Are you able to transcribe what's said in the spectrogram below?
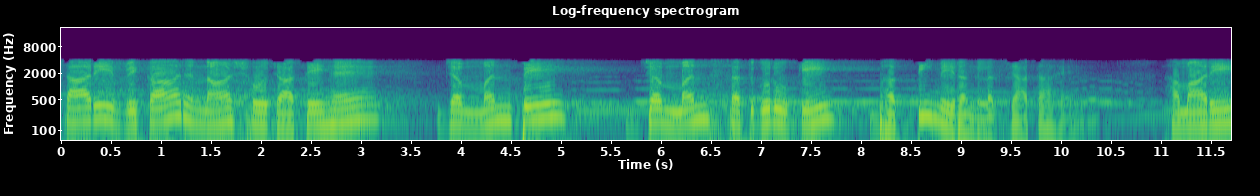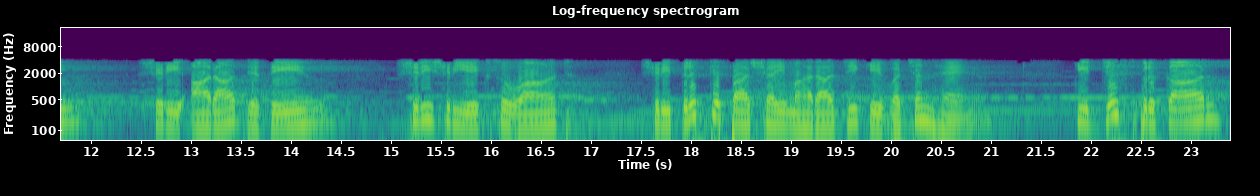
सारे विकार नाश हो जाते हैं, जब मन पे, जब मन सतगुरु की भक्ति में रंग लग जाता है। हमारे श्री आराध्य देव, श्री श्री 108 श्री तृतीय पातशाही महाराज जी के वचन है कि जिस प्रकार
